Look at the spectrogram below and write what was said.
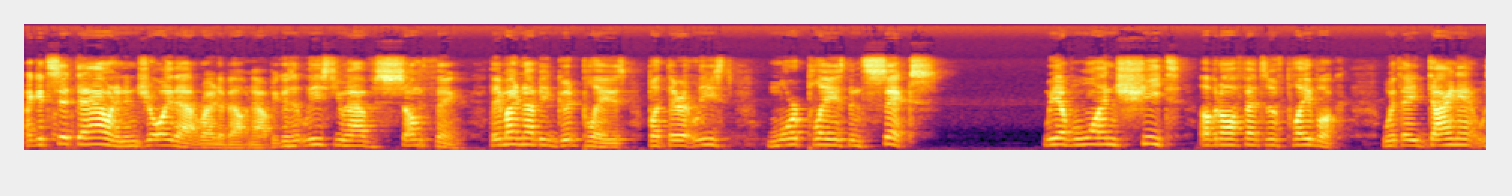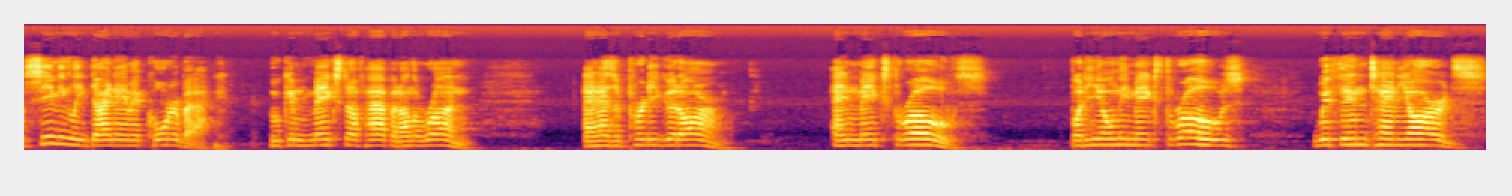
I could sit down and enjoy that right about now because at least you have something. They might not be good plays, but they're at least more plays than six. We have one sheet of an offensive playbook with a dyna- seemingly dynamic quarterback who can make stuff happen on the run and has a pretty good arm and makes throws. But he only makes throws within 10 yards.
